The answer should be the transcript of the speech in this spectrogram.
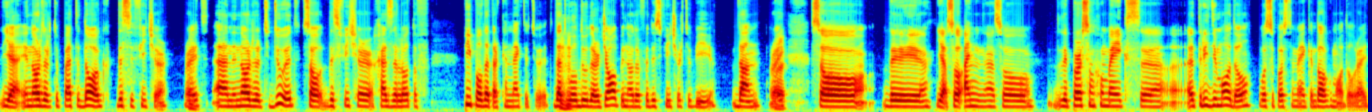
yeah, in order to pet the dog, this is a feature, hmm. right? Mm. And in order to do it, so this feature has a lot of people that are connected to it that mm-hmm. will do their job in order for this feature to be done, right? right. So the yeah, so I uh, so the person who makes uh, a 3D model was supposed to make a dog model, right?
